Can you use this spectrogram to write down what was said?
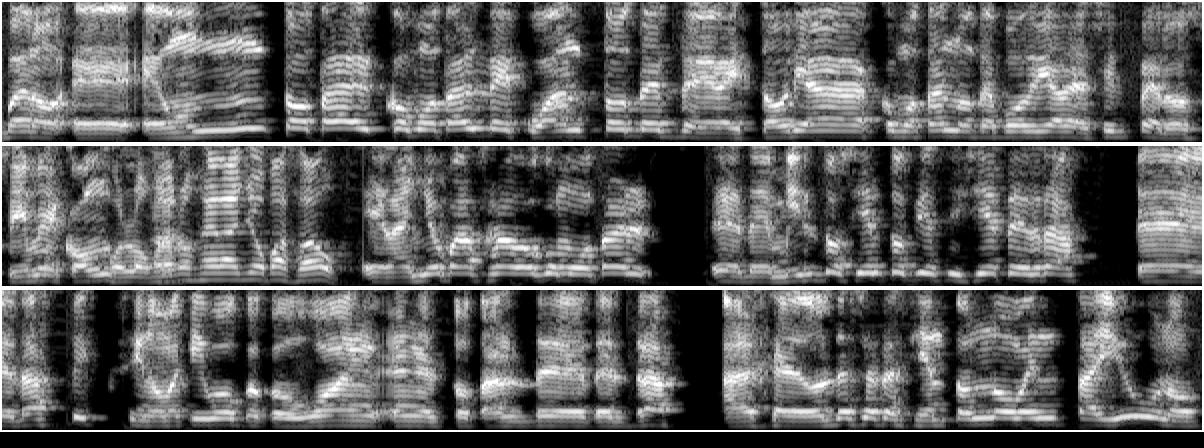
Bueno, eh, en un total como tal de cuántos desde la historia como tal no te podría decir, pero sí me consta. Por lo menos el año pasado. El año pasado como tal, eh, de 1217 draft, eh, draft picks, si no me equivoco, que hubo en, el total del draft, alrededor de 791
